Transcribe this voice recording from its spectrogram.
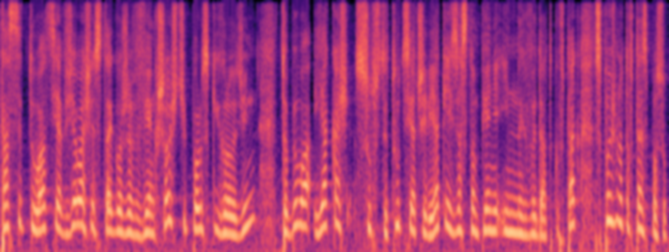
ta sytuacja wzięła się z tego, że w większości polskich rodzin to była jakaś substytucja, czyli jakieś zastąpienie innych wydatków, tak? Spójrzmy na to w ten sposób.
